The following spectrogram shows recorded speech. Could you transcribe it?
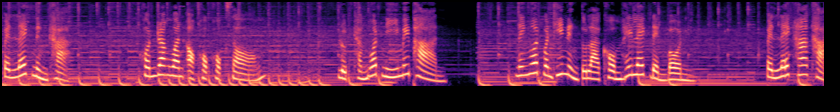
เป็นเลข1ค่ะ ผลรางวัลออก 662 หลุดขังงวดนี้ไม่ผ่าน ในงวดวันที่ 1 ตุลาคมให้เลขเด่นบน เป็นเลข 5 ค่ะ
